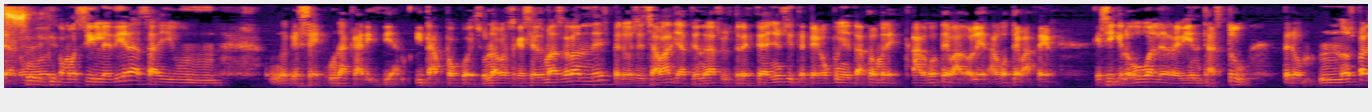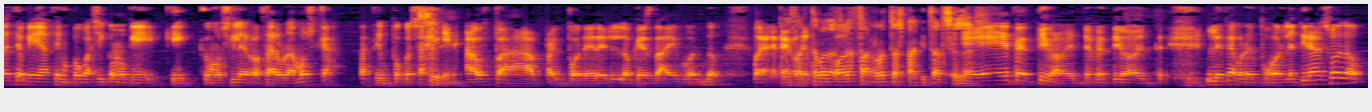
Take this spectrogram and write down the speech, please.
como, si le dieras ahí un. Lo que sé, una caricia. Y tampoco es una cosa que seas más grande, pero ese chaval ya tendrá sus 13 años y te pega un puñetazo, hombre, algo te va a doler, algo te va a hacer que sí, que luego igual le revientas tú, pero ¿no os pareció que hace un poco así como que, como si le rozara una mosca? Hace un poco exagerado para imponer lo que es Diamond, ¿no? Bueno, le pego le faltaban las gafas rotas para quitárselas. efectivamente, efectivamente. Le pega un empujón, le tira al suelo.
